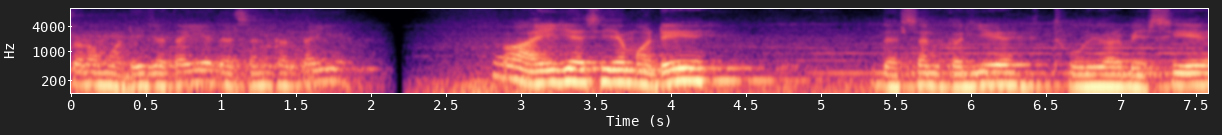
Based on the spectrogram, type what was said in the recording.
ચલો મઢે જતા આવીએ, દર્શન કરતા આવીએ. તો આવી ગયા છીએ મઢે. દર્શન કરીએ, થોડી વાર બેસીએ.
